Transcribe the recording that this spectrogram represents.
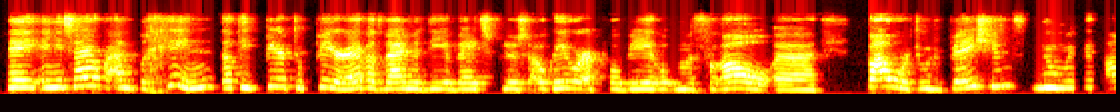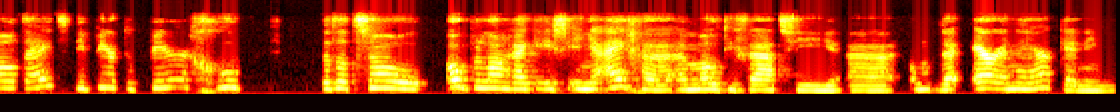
Hey, en je zei ook aan het begin dat die peer-to-peer, wat wij met Diabetes Plus ook heel erg proberen om het vooral power to the patient, noem ik het altijd, die peer-to-peer groep dat dat zo ook belangrijk is in je eigen uh, motivatie uh, om de er- en de herkenning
